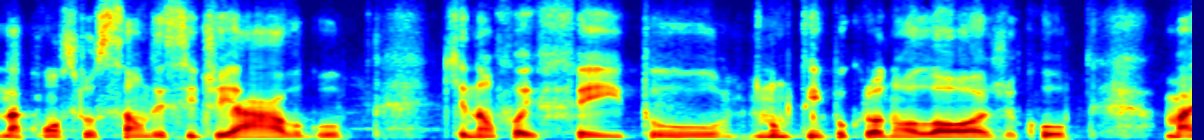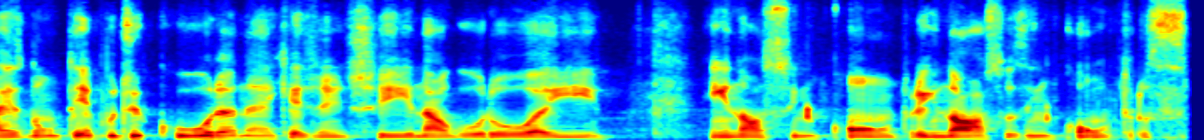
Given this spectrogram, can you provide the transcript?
na construção desse diálogo que não foi feito num tempo cronológico, mas num tempo de cura, né, que a gente inaugurou aí em nosso encontro, em nossos encontros.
